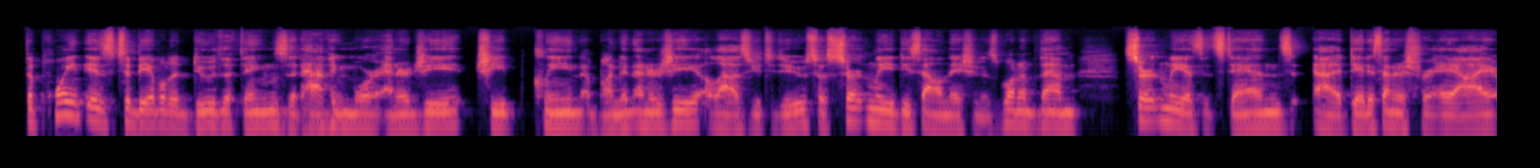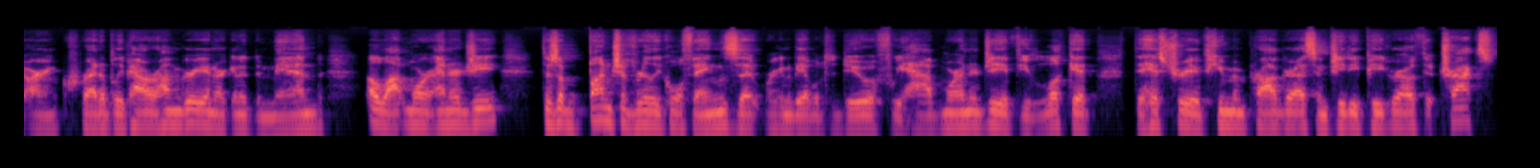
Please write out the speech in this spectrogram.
The point is to be able to do the things that having more energy, cheap, clean, abundant energy allows you to do. So, certainly, desalination is one of them. Certainly, as it stands, uh, data centers for AI are incredibly power hungry and are going to demand a lot more energy. There's a bunch of really cool things that we're going to be able to do if we have more energy. If you look at the history of human progress and GDP growth, it tracks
